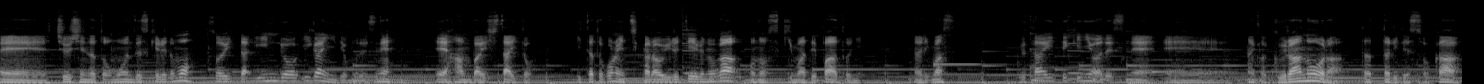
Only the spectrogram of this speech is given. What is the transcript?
えー、中心だと思うんですけれども、そういった飲料以外にでもですね、え販売したいといったところに力を入れているのが、この隙間デパートになります。具体的にはですね、えー、なんかグラノーラだったりですとか、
